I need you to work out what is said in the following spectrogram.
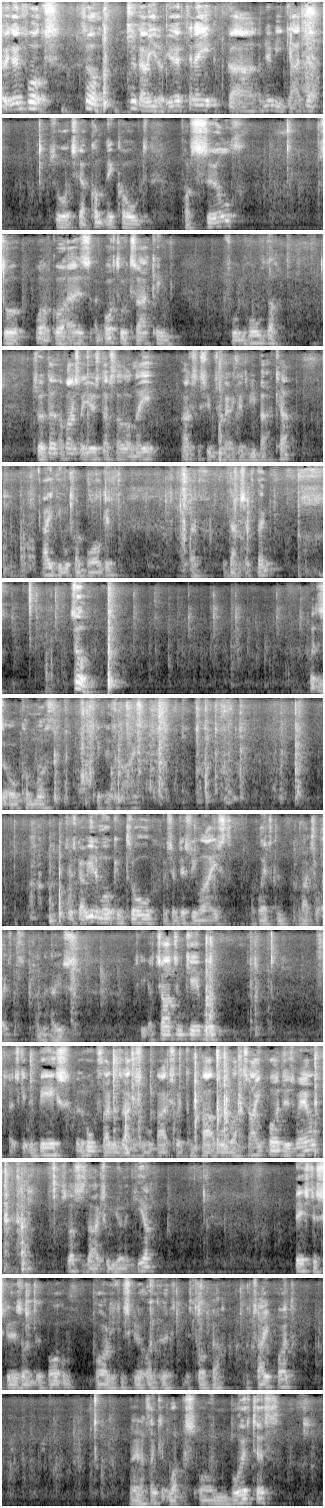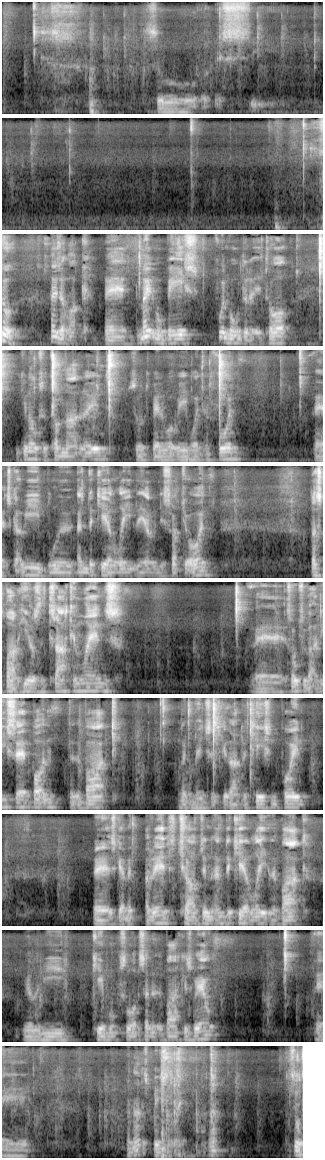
How we doing folks? So, we're doing a wee review tonight. Got a, a new wee gadget. So it's for a company called Pursual. So what I've got is an auto tracking phone holder. So I've actually used this the other night. Actually seems quite a good wee bit of kit. Ideal for blogging, if that's your thing. So, what does it all come with? Get it out of. So it's got a wee remote control, which I've just realised I've left in, I've actually left in the house. It's got your charging cable, it's got the base, but the whole thing is actually, actually compatible with a tripod as well. So this is the actual unit here. Base just screws onto the bottom, or you can screw it onto the, the top of a tripod. And I think it works on Bluetooth. So let's see. So, how's it look? Uh, the mountable base, phone holder at the top. You can also turn that around, so depending on what way you want your phone. Uh, it's got a wee blue indicator light there when you switch it on. This part here is the tracking lens. It's also got a reset button at the back. I think I mentioned it's got that rotation point. Uh, it's got a, red charging indicator light at the back where the wee cable slots in at the back as well. Uh, and that's basically that. So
